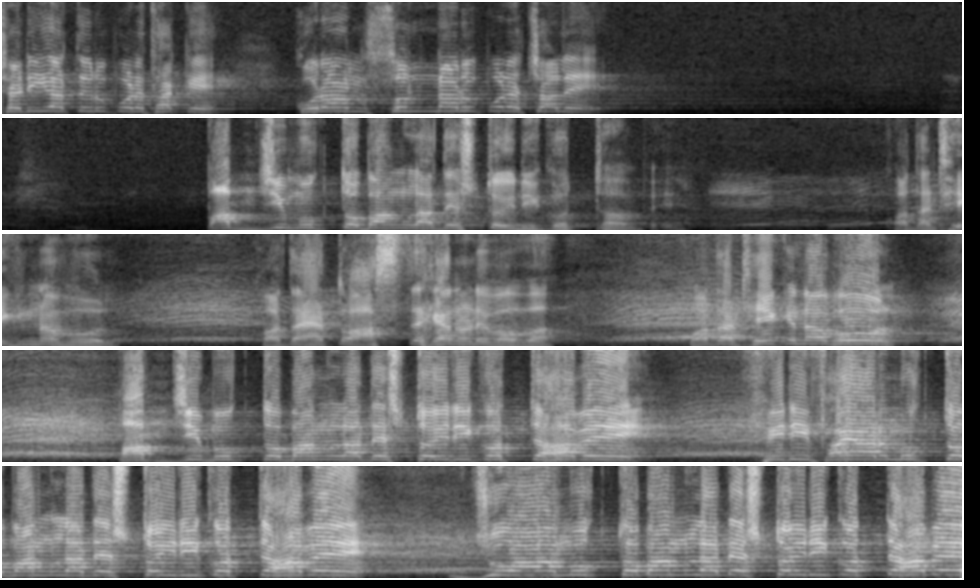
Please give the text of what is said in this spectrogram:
শরিয়াতের উপরে থাকে, কোরআন সন্ন্যার উপরে চলে। পাবজি মুক্ত বাংলাদেশ তৈরি করতে হবে। কথা ঠিক না বল কথা এত আসতে কেন রে বাবা? কথা ঠিক না বল পাবজি মুক্ত বাংলাদেশ তৈরি করতে হবে। ফ্রি ফায়ার মুক্ত বাংলাদেশ তৈরি করতে হবে। জুয়া মুক্ত বাংলাদেশ তৈরি করতে হবে।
